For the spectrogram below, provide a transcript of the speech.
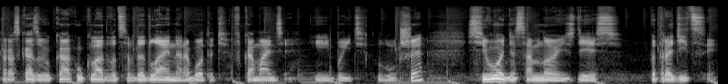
рассказываю, как укладываться в дедлайны, работать в команде и быть лучше. Сегодня со мной здесь, по традиции,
